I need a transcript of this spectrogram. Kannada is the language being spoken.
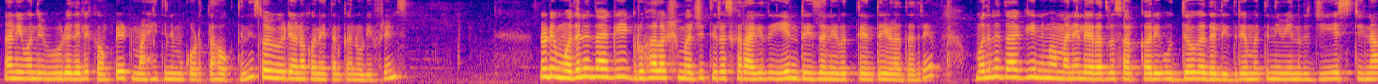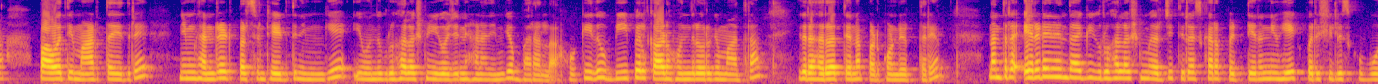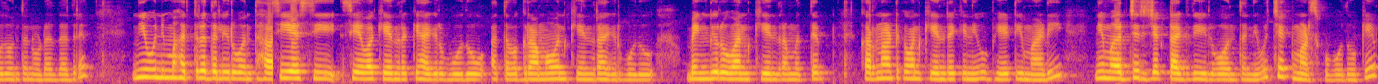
ನಾನು ಈ ಒಂದು ವಿಡಿಯೋದಲ್ಲಿ ಕಂಪ್ಲೀಟ್ ಮಾಹಿತಿ ನಿಮ್ಗೆ ಕೊಡ್ತಾ ಹೋಗ್ತೀನಿ. ಸೊ ವಿಡಿಯೋನ ಕೊನೆ ತನಕ ನೋಡಿ ಫ್ರೆಂಡ್ಸ್ ನೋಡಿ, ಮೊದಲನೇದಾಗಿ ಗೃಹಲಕ್ಷ್ಮಿ ಅರ್ಜಿ ತಿರಸ್ಕಾರ ಆಗಿದ್ರೆ ಏನು ರೀಸನ್ ಇರುತ್ತೆ ಅಂತ ಹೇಳೋದಾದರೆ, ಮೊದಲನೇದಾಗಿ ನಿಮ್ಮ ಮನೇಲಿ ಯಾರಾದರೂ ಸರ್ಕಾರಿ ಉದ್ಯೋಗದಲ್ಲಿದ್ದರೆ ಮತ್ತು ನೀವೇನಾದರೂ ಜಿ ಎಸ್ ಟಿನ ಪಾವತಿ ಮಾಡ್ತಾ ಇದ್ದರೆ ನಿಮ್ಗೆ ಹಂಡ್ರೆಡ್ ಪರ್ಸೆಂಟ್ ಹೇಳ್ತೀನಿ ನಿಮಗೆ ಈ ಒಂದು ಗೃಹಲಕ್ಷ್ಮಿ ಯೋಜನೆ ಹಣ ನಿಮಗೆ ಬರಲ್ಲ. ಓಕೆ ಇದು ಬಿ ಪಿ ಎಲ್ ಕಾರ್ಡ್ ಹೊಂದಿರೋರಿಗೆ ಮಾತ್ರ ಇದರ ಅರ್ಹತೆಯನ್ನು ಪಡ್ಕೊಂಡಿರ್ತಾರೆ. ನಂತರ ಎರಡನೇದಾಗಿ ಗೃಹಲಕ್ಷ್ಮಿ ಅರ್ಜಿ ತಿರಸ್ಕಾರ ಪಟ್ಟಿಯನ್ನು ನೀವು ಹೇಗೆ ಪರಿಶೀಲಿಸ್ಕೋಬೋದು ಅಂತ ನೋಡೋದಾದರೆ, ನೀವು ನಿಮ್ಮ ಹತ್ತಿರದಲ್ಲಿರುವಂತಹ ಸಿ ಎಸ್ ಸಿ ಸೇವಾ ಕೇಂದ್ರಕ್ಕೆ ಆಗಿರ್ಬೋದು ಅಥವಾ ಗ್ರಾಮ ಒನ್ ಕೇಂದ್ರ ಆಗಿರ್ಬೋದು, ಬೆಂಗಳೂರು ಒನ್ ಕೇಂದ್ರ ಮತ್ತು ಕರ್ನಾಟಕ ಒನ್ ಕೇಂದ್ರಕ್ಕೆ ನೀವು ಭೇಟಿ ಮಾಡಿ ನಿಮ್ಮ ಅರ್ಜಿ ರಿಜೆಕ್ಟ್ ಆಗಿದೆಯೋ ಇಲ್ವೋ ಅಂತ ನೀವು ಚೆಕ್ ಮಾಡಿಸ್ಕೋಬೋದು, ಓಕೆ?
